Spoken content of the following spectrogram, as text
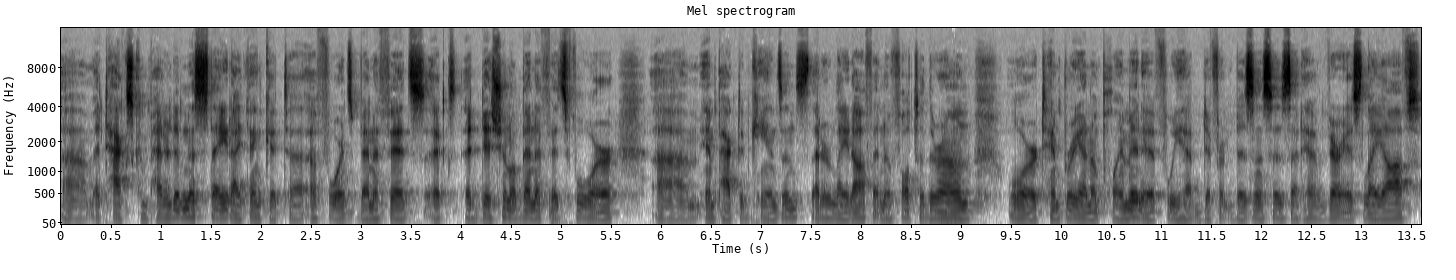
um, a tax competitiveness state. I think it uh, affords benefits, ex- additional benefits for um, impacted Kansans that are laid off at no fault of their own, or temporary unemployment if we have different businesses that have various layoffs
